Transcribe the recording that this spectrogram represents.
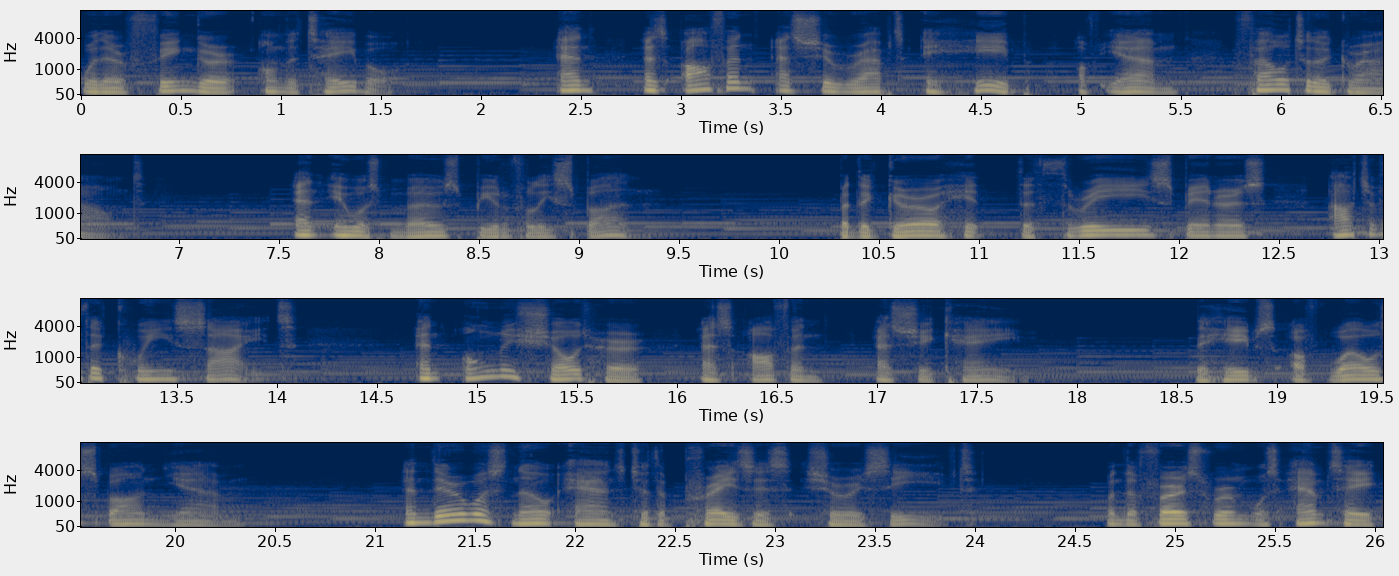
with her finger on the table. And as often as she rapped, a heap of yarn fell to the ground, and it was most beautifully spun. But the girl hid the three spinners out of the queen's sight, and only showed her as often as she came the heaps of well spun yarn. And there was no end to the praises she received. When the first room was empty,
